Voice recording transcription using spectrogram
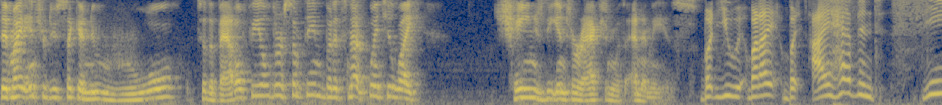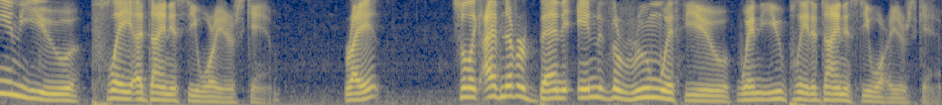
they might introduce like a new rule to the battlefield or something, but it's not going to like change the interaction with enemies. But you, but I, but I haven't seen you play a Dynasty Warriors game, right? So like, I've never been in the room with you when you played a Dynasty Warriors game.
